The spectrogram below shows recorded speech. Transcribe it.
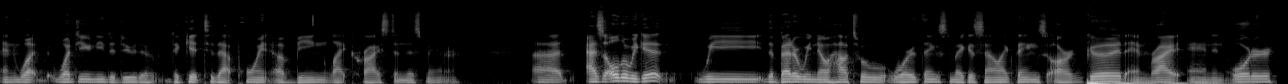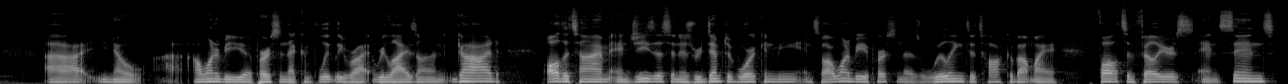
And what what do you need to do to, to get to that point of being like Christ in this manner? Uh, as older we get, we the better we know how to word things to make it sound like things are good and right and in order uh, you know, I want to be a person that completely relies on God all the time and Jesus and his redemptive work in me. And so I want to be a person that is willing to talk about my faults and failures and sins.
